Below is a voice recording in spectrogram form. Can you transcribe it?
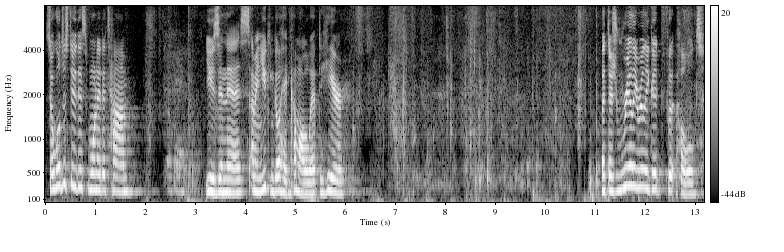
So we'll just do this one at a time. Using this. I mean, you can go ahead and come all the way up to here. But there's really, really good footholds.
